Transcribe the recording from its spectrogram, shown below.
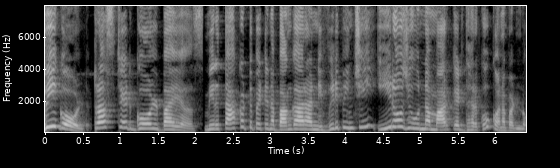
V gold trusted gold buyers. మీరు తాకట్టు పెట్టిన బంగారాన్ని విడిపించి ఈ రోజు ఉన్న మార్కెట్ ధరకు కొనబడును.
